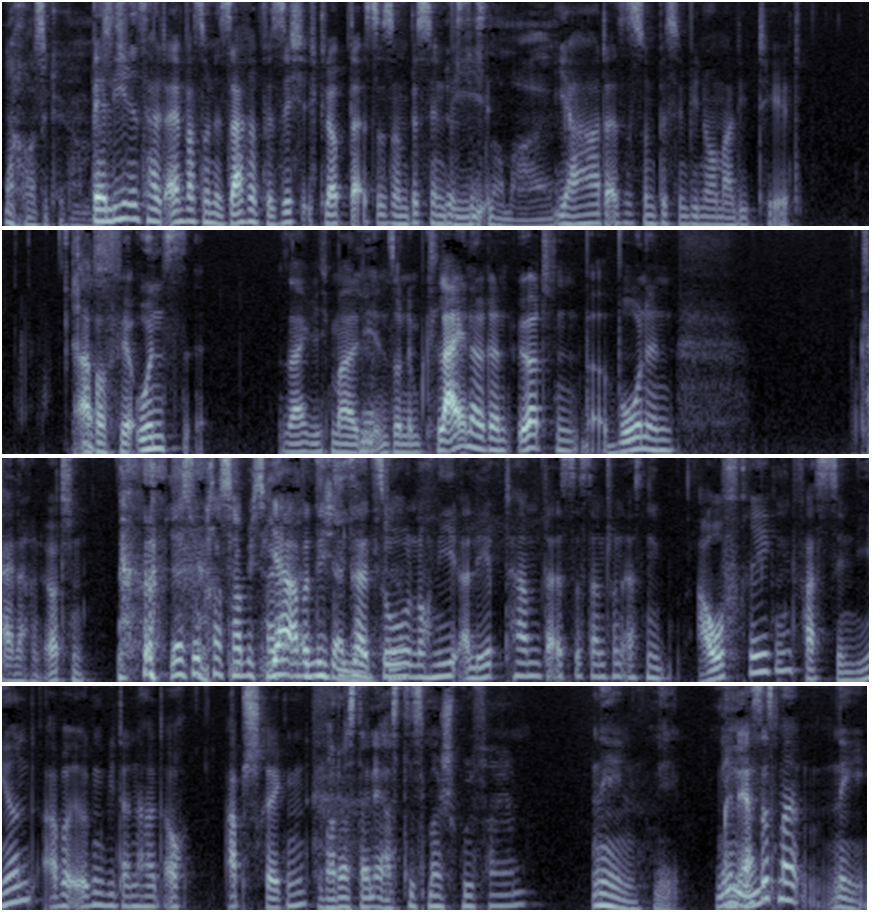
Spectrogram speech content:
nach Hause gegangen bist. Berlin ist halt einfach so eine Sache für sich. Ich glaube, da ist es so ein bisschen ist wie. das normal. Ja, da ist es so ein bisschen wie Normalität. Aber für uns, sage ich mal, die Ja. in so einem kleineren Örtchen wohnen, kleineren Örtchen, Ja, so krass habe ich es halt ja, aber die, nicht die es erlebt. halt so ja. noch nie erlebt haben, da ist das dann schon erst aufregend, faszinierend, aber irgendwie dann halt auch abschreckend. War das dein erstes Mal schwul feiern? Nee. Nee. Mein Nee. erstes Mal, nee,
